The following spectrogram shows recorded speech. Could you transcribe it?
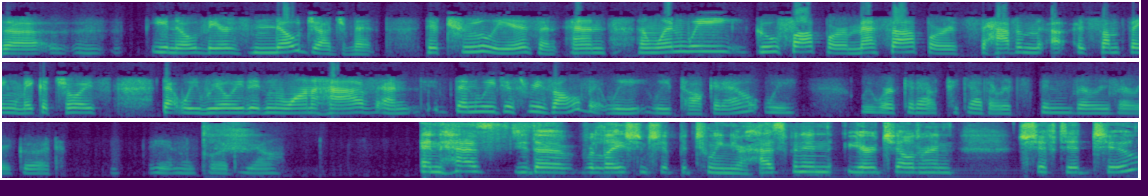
the you know, there's no judgment. There truly isn't. And and when we goof up or mess up or have a, uh, something, make a choice that we really didn't want to have, and then we just resolve it. We we talk it out. We we work it out together. It's been very very good. Been good, yeah. And has the relationship between your husband and your children shifted too?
